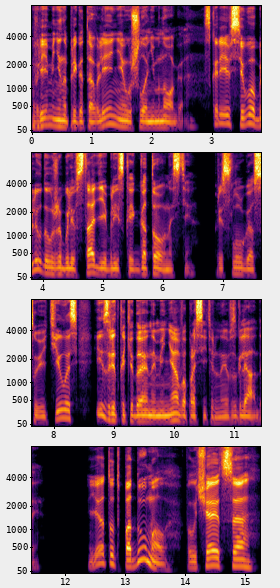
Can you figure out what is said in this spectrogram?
Времени на приготовление ушло немного. Скорее всего, блюда уже были в стадии близкой к готовности. Прислуга суетилась, изредка кидая на меня вопросительные взгляды. «Я тут подумал, получается...»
